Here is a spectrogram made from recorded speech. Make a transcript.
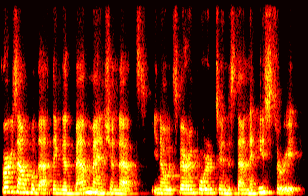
For example, that thing that Ben mentioned that, you know, it's very important to understand the history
